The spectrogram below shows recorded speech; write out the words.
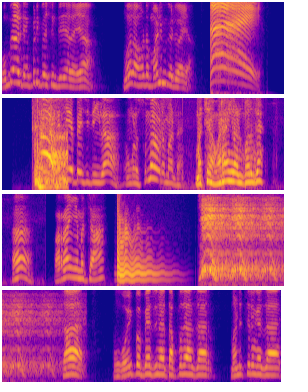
பொம்பளையாட்ட எப்படி பேசுன்னு தெரியாதயா? முதல்ல அவங்கள்ட்ட மன்னிப்பு கேட்டுவாயா? பேசிட்டீங்களா? உங்களை சும்மா விட மாட்டேன். மச்சான் வராங்களான்னு பாருங்க. ஆ. வர்றாங்க மச்சான். சார் உங்க ஒய்ஃபை பேசுன தப்பு தான் சார். மன்னிச்சிருங்க சார்.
